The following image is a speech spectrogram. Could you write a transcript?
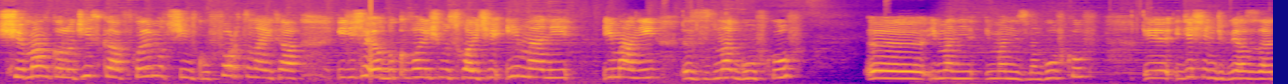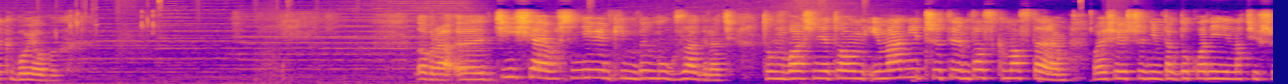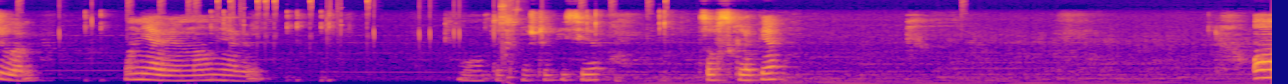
Siemanko ludziska, w kolejnym odcinku Fortnite'a i dzisiaj odblokowaliśmy, słuchajcie, Imani, Imani z nagłówków, yy, Imani, Imani z nagłówków i, i 10 gwiazdek bojowych. Dobra, yy, dzisiaj właśnie nie wiem kim bym mógł zagrać, tą właśnie tą Imani czy tym Taskmasterem, bo ja się jeszcze nim tak dokładnie nie nacieszyłem. No nie wiem, no nie wiem. No, to jest jeszcze. Co w sklepie? O!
